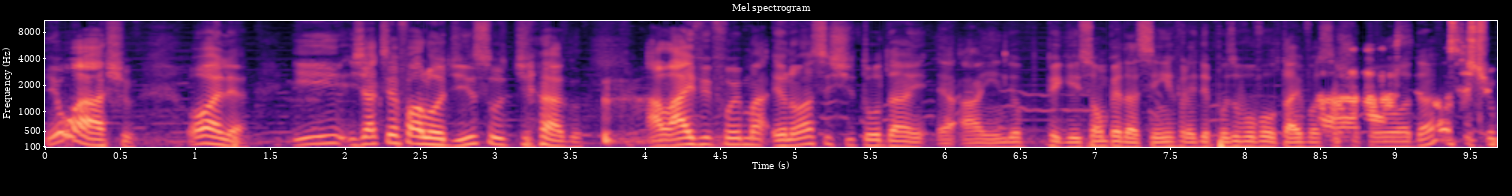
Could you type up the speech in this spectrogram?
Eu acho. Olha, e já que você falou disso, Thiago, a live foi. ma- Eu não assisti toda ai- ainda, eu peguei só um pedacinho e falei, depois eu vou voltar e vou assistir toda. Não assistiu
